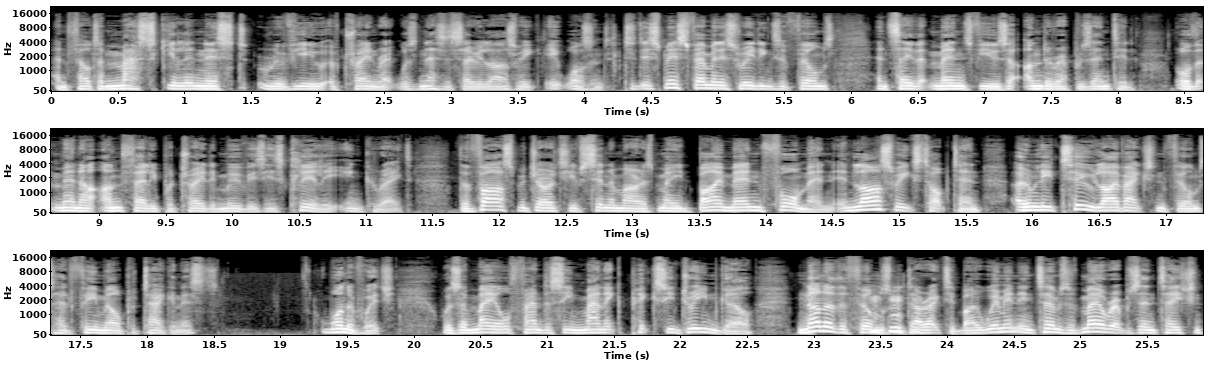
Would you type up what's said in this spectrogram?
and felt a masculinist review of Trainwreck was necessary last week. It wasn't. To dismiss feminist readings of films and say that men's views are underrepresented or that men are unfairly portrayed in movies is clearly incorrect. The vast majority of cinema is made by men for men. In last week's top 10, only two live action films had female protagonists one of which was a male fantasy manic pixie dream girl. None of the films were directed by women. In terms of male representation,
